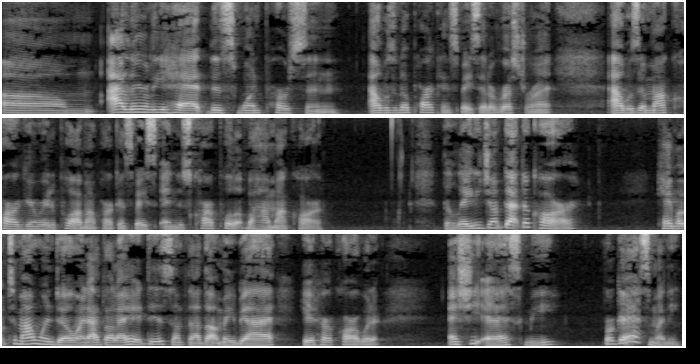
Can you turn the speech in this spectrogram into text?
um, I literally had this one person. I was in a parking space at a restaurant. I was in my car getting ready to pull out my parking space, and this car pulled up behind my car. The lady jumped out the car, came up to my window, and I thought I had did something. I thought maybe I hit her car, whatever. And she asked me for gas money.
